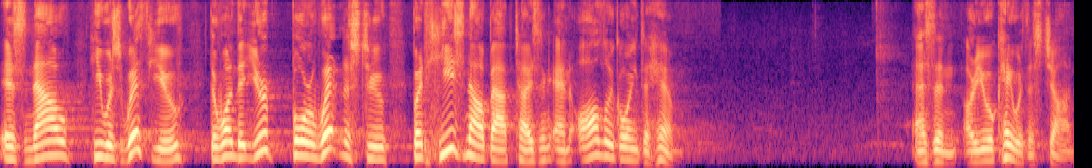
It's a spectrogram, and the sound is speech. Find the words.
is now, he was with you, the one that you're bore witness to, but he's now baptizing and all are going to him. As in, are you okay with this, John?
